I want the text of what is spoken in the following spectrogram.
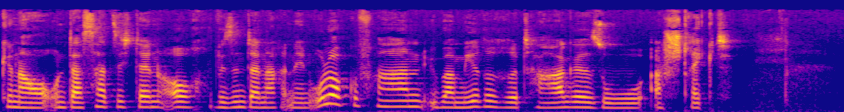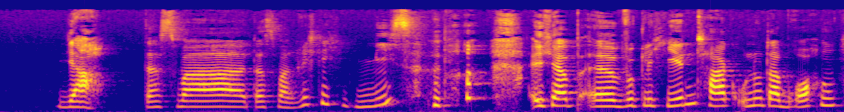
Genau, und das hat sich dann auch, wir sind danach in den Urlaub gefahren, über mehrere Tage so erstreckt. Ja, das war, das war richtig mies. Ich habe äh, wirklich jeden Tag ununterbrochen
